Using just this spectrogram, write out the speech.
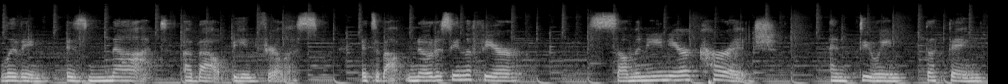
living is not about being fearless, it's about noticing the fear, summoning your courage, and doing the thing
